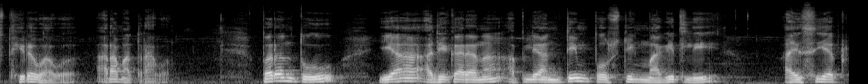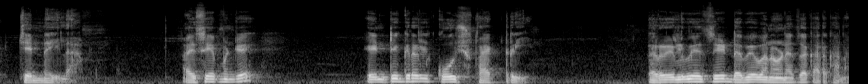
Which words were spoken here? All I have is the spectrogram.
स्थिर व्हावं आरामात राहावं. परंतु या अधिकाऱ्यानं आपली अंतिम पोस्टिंग मागितली आय सी एफ चेन्नईला. आय सी एफ म्हणजे इंटिग्रल कोच फॅक्टरी रेल्वेचे डबे बनवण्याचा कारखाना.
